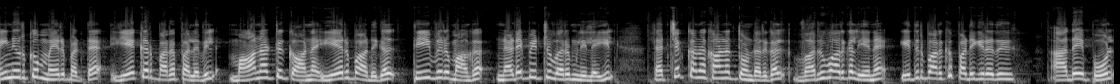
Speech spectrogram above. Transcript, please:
ஐநூறுக்கும் மேற்பட்ட ஏக்கர் பரப்பளவில் மாநாட்டுக்கான ஏற்பாடுகள் தீவிரமாக நடைபெற்று வரும் நிலையில் லட்சக்கணக்கான தொண்டர்கள் வருவார்கள் என எதிர்பார்க்கப்படுகிறது. அதேபோல்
